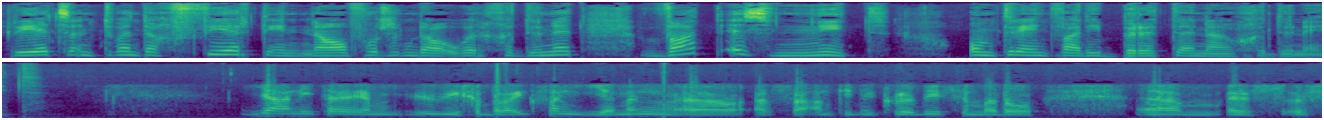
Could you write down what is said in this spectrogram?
reeds in 2014 navorsing daaroor gedoen het. Wat is nuut omtrent wat die Britte nou gedoen het? Ja, net um, die gebruik van heuning uh, as 'n antimikrobiese middel ehm um, is is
